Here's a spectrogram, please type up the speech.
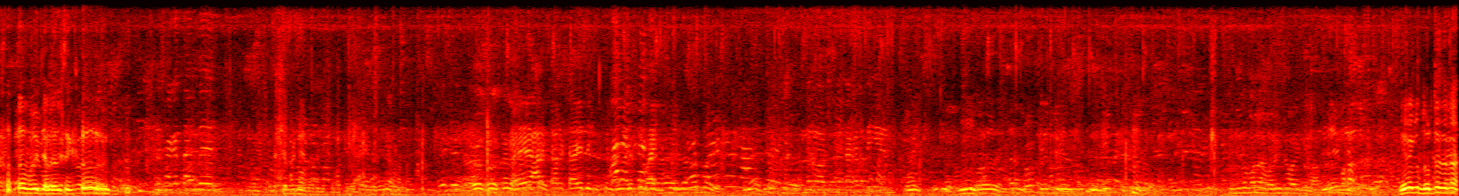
কত বুঝে ফেলছে ধরতে দে না।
